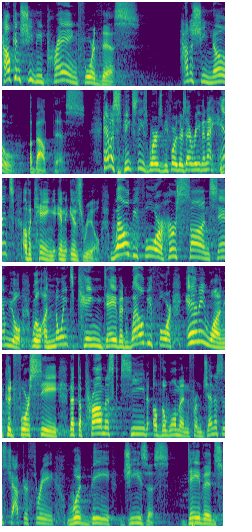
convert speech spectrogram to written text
How can she be praying for this? How does she know about this? Hannah speaks these words before there's ever even a hint of a king in Israel. Well before her son Samuel will anoint King David, well before anyone could foresee that the promised seed of the woman from Genesis chapter 3 would be Jesus, David's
